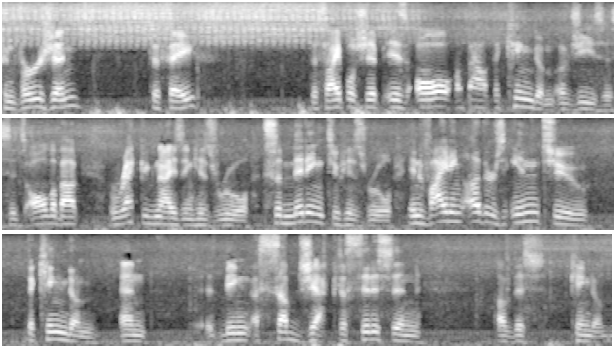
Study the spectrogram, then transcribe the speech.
conversion to faith. Discipleship is all about the kingdom of Jesus. It's all about recognizing his rule, submitting to his rule, inviting others into the kingdom, and being a subject, a citizen of this kingdom.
